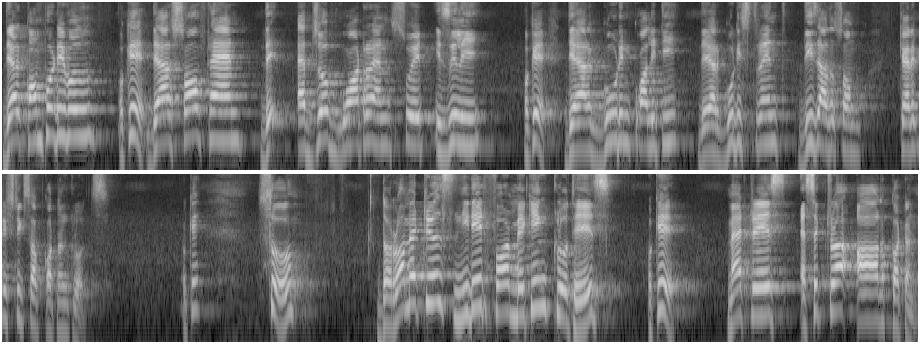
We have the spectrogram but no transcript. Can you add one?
They are comfortable. Okay? They are soft and they absorb water and sweat easily. Okay? They are good in quality. They are good strength. These are the some characteristics of cotton clothes. Okay? So the raw materials needed for making clothes okay mattress etc are cotton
